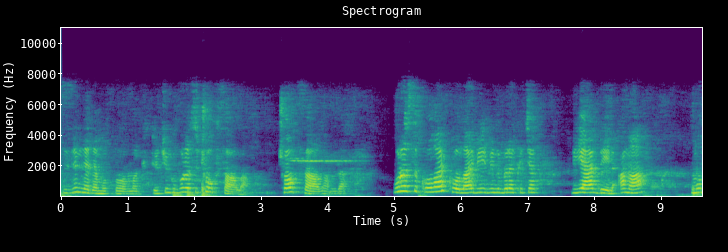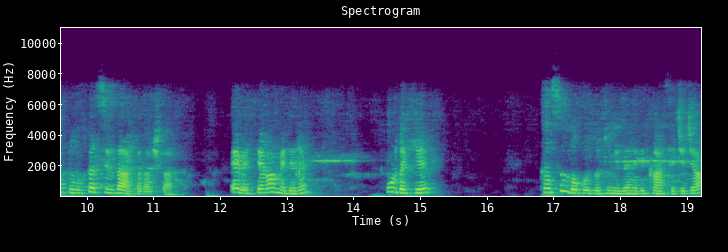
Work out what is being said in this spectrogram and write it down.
Sizinle de mutlu olmak istiyor. Çünkü burası çok sağlam. Çok sağlam da. Burası kolay kolay birbirini bırakacak bir yer değil ama mutluluk da sizde arkadaşlar. Evet devam edelim. Buradaki tılsım dokuzlusunun üzerine bir kart seçeceğim.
